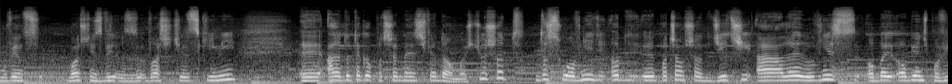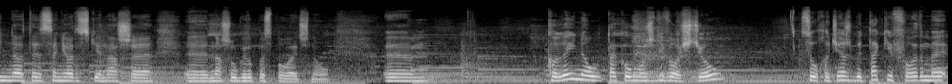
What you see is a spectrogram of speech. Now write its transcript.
mówiąc łącznie z, właścicielskimi, y, ale do tego potrzebna jest świadomość. Już od dosłownie, od, począwszy od dzieci, ale również objąć powinna te seniorskie nasze, naszą grupę społeczną. Kolejną taką możliwością są chociażby takie formy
